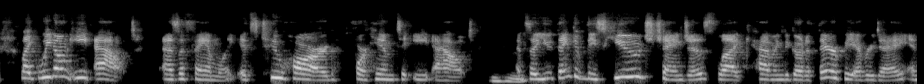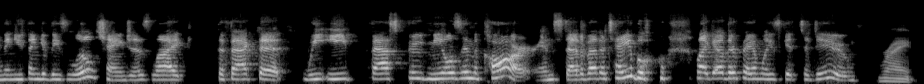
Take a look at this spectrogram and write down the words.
like we don't eat out as a family. It's too hard for him to eat out. Mm-hmm. And so you think of these huge changes like having to go to therapy every day, and then you think of these little changes like the fact that we eat fast food meals in the car instead of at a table like other families get to do. Right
